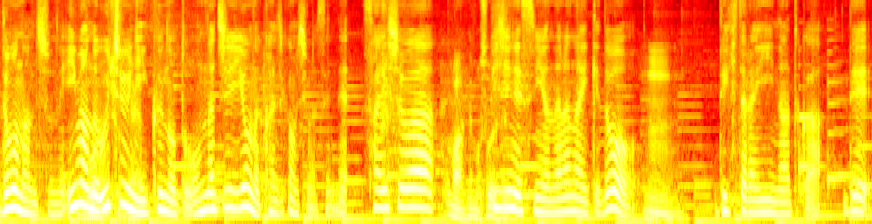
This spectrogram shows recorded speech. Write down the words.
どうなんでしょうね。今の宇宙に行くのと同じような感じかもしれませんね。最初はビジネスにはならないけどうん。できたらいいなとか。で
